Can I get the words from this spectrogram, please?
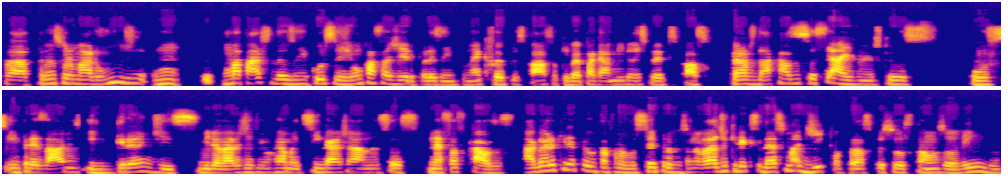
para transformar um, um, uma parte dos recursos de um passageiro, por exemplo, né, que foi para o espaço, que vai pagar milhões para ir para o espaço, para ajudar causas sociais, né? Acho que os, os empresários e grandes milionários deviam realmente se engajar nessas, nessas causas. Agora eu queria perguntar para você, professor, na verdade eu queria que você desse uma dica para as pessoas que estão nos ouvindo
